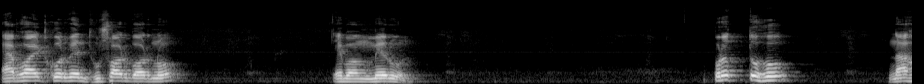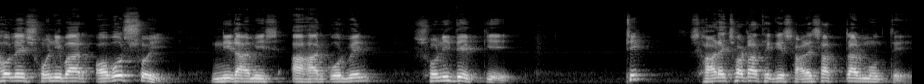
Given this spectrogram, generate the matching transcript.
অ্যাভয়েড করবেন ধূসর বর্ণ এবং মেরুন। প্রত্যহ না হলে শনিবার অবশ্যই নিরামিষ আহার করবেন। শনিদেবকে ঠিক সাড়ে ছটা থেকে সাড়ে সাতটার মধ্যে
